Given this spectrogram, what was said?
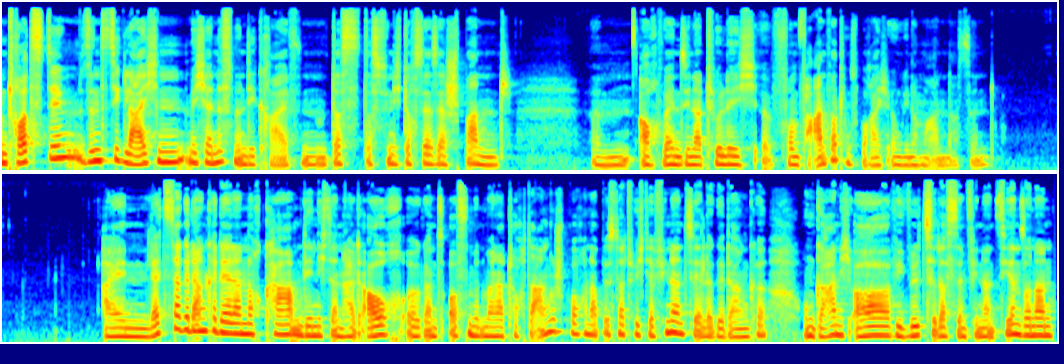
Und trotzdem sind es die gleichen Mechanismen, die greifen. Und das, das finde ich doch sehr, sehr spannend. Ähm, auch wenn sie natürlich äh, vom Verantwortungsbereich irgendwie nochmal anders sind. Ein letzter Gedanke, der dann noch kam, den ich dann halt auch äh, ganz offen mit meiner Tochter angesprochen habe, ist natürlich der finanzielle Gedanke und gar nicht, oh, wie willst du das denn finanzieren, sondern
